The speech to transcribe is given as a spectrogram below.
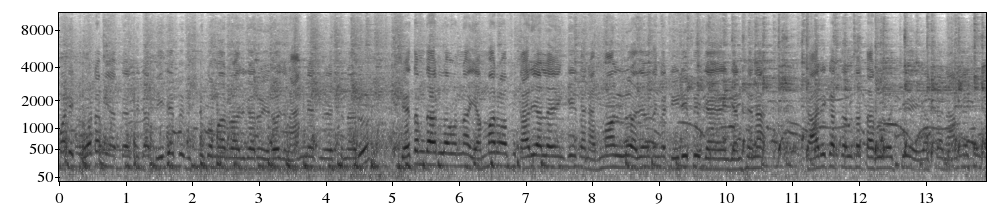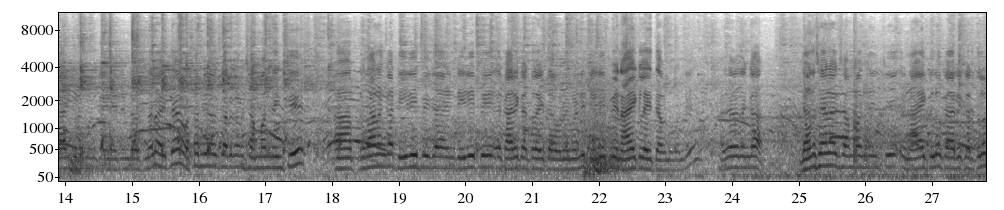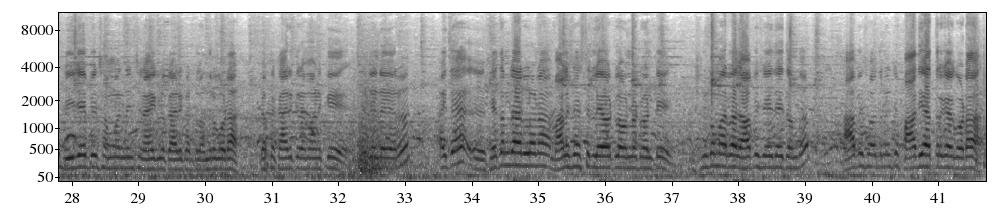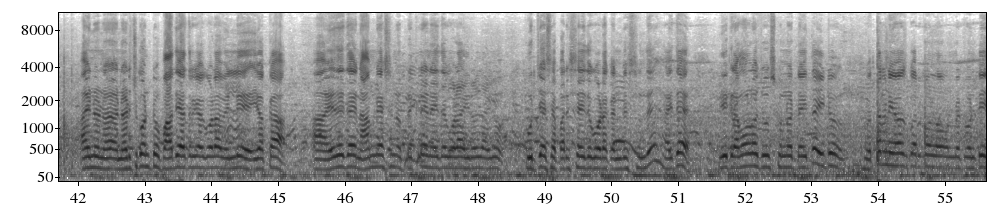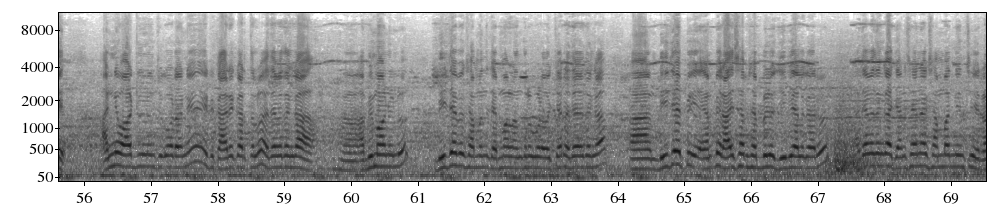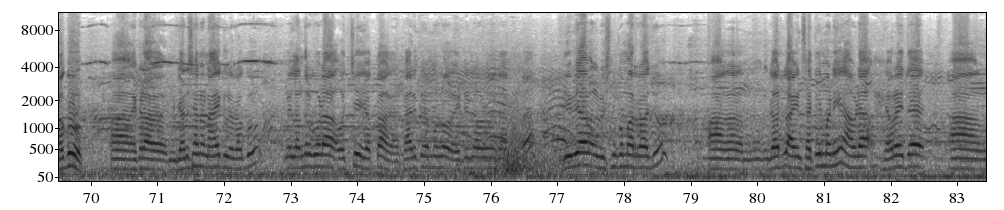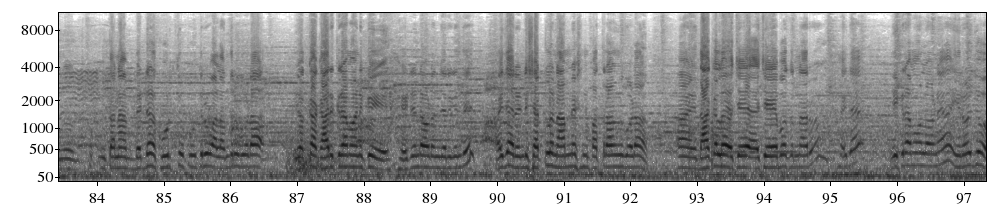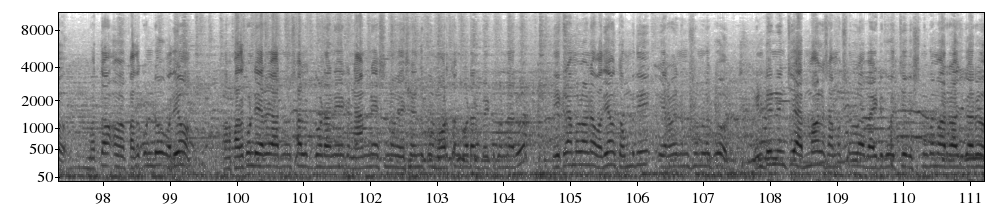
ఉమ్మడి కూటమి అభ్యర్థిగా బీజేపీ విష్ణుకుమార్ రాజు గారు ఈరోజు నామినేషన్ వేస్తున్నారు. చేతందారులో ఉన్న ఎంఆర్ ఆఫీస్ కార్యాలయంకి తన అభిమానులు అదేవిధంగా టీడీపీ జనసేన కార్యకర్తలతో తరలి వచ్చి యొక్క నామినేషన్ కార్యక్రమానికి ఆయన అటెండ్ అవుతున్నారు. అయితే ఉత్తర నియోజకవర్గానికి సంబంధించి ప్రధానంగా టీడీపీ టీడీపీ కార్యకర్తలు అయితే అవనివ్వండి టీడీపీ నాయకులు అయితే అవనివ్వండి. అదేవిధంగా జనసేనకు సంబంధించి నాయకులు కార్యకర్తలు బీజేపీకి సంబంధించి నాయకులు కార్యకర్తలు అందరూ కూడా ఈ యొక్క కార్యక్రమానికి అటెండ్ అయ్యారు. అయితే సీతందారులోన బాలశాస్త్రి లేఅవుట్లో ఉన్నటువంటి విష్ణుకుమార్ రాజు ఆఫీస్ ఏదైతే ఉందో ఆఫీస్ వద్ద నుంచి పాదయాత్రగా కూడా ఆయన నడుచుకుంటూ పాదయాత్రగా కూడా వెళ్ళి ఈ యొక్క ఏదైతే నామినేషన్ ప్రక్రియను అయితే కూడా ఈరోజు ఆయన పూర్తి చేసే పరిస్థితి అయితే కూడా కనిపిస్తుంది. అయితే ఈ క్రమంలో చూసుకున్నట్టయితే ఇటు ఉత్తర నియోజకవర్గంలో ఉన్నటువంటి అన్ని వార్డుల నుంచి కూడానే ఇటు కార్యకర్తలు అదేవిధంగా అభిమానులు బీజేపీకి సంబంధించిన అభిమానులు అందరూ కూడా వచ్చారు. అదేవిధంగా బీజేపీ ఎంపీ రాజ్యసభ సభ్యులు జీవీఎల్ గారు అదేవిధంగా జనసేనకు సంబంధించి రఘు ఇక్కడ జనసేన నాయకులు రఘు వీళ్ళందరూ కూడా వచ్చి యొక్క కార్యక్రమంలో అటెండ్ అవ్వడమే కాకుండా దివ్య విష్ణుకుమార్ రాజు గారు ఆయన సతీమణి ఆవిడ ఎవరైతే తన బిడ్డ కూర్చు కూతురు వాళ్ళందరూ కూడా ఈ యొక్క కార్యక్రమానికి అటెండ్ అవ్వడం జరిగింది. అయితే రెండు షర్ట్ల నామినేషన్ పత్రాలను కూడా దాఖలు చే చేయబోతున్నారు. అయితే ఈ క్రమంలోనే ఈరోజు మొత్తం పదకొండు ఉదయం పదకొండు ఇరవై ఆరు నిమిషాలకు కూడా నామినేషన్ వేసేందుకు ముహూర్తం కూడా పెట్టుకున్నారు. ఈ క్రమంలోనే ఉదయం తొమ్మిది ఇరవై నిమిషములకు ఇంటి నుంచి అభిమానుల సమక్షంలో బయటకు వచ్చి విష్ణుకుమార్ రాజు గారు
